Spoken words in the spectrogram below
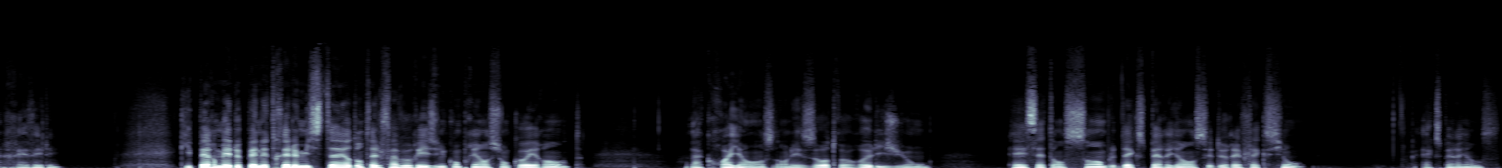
révélée, qui permet de pénétrer le mystère dont elle favorise une compréhension cohérente, la croyance dans les autres religions est cet ensemble d'expériences et de réflexions, expérience,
